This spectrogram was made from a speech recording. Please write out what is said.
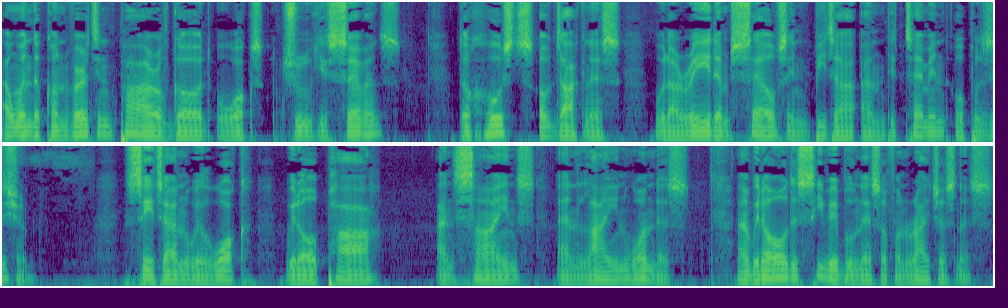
and when the converting power of God walks through his servants, the hosts of darkness will array themselves in bitter and determined opposition. Satan will walk with all power and signs and lying wonders, and with all deceivableness of unrighteousness.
